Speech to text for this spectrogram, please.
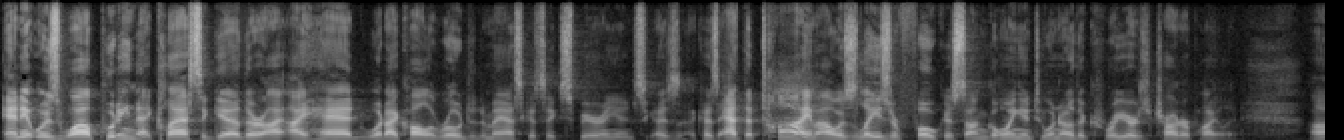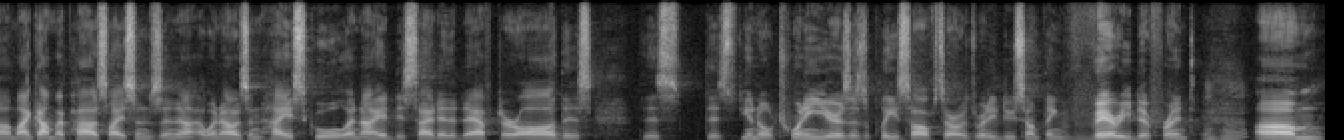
And it was while putting that class together, I, I had what I call a road to Damascus experience, because at the time I was laser focused on going into another career as a charter pilot. Um, I got my pilot's license in, uh, when I was in high school, and I had decided that after all this, this, this, you know, 20 years as a police officer, I was ready to do something very different. Um,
